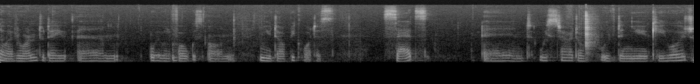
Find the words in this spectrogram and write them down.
Um, focus on new topic, what is sets, and we start off with the new keyword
